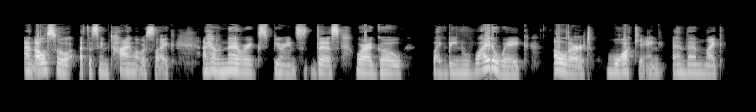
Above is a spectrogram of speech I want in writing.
And also at the same time, I was like, I have never experienced this where I go like being wide awake, alert, walking, and then like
